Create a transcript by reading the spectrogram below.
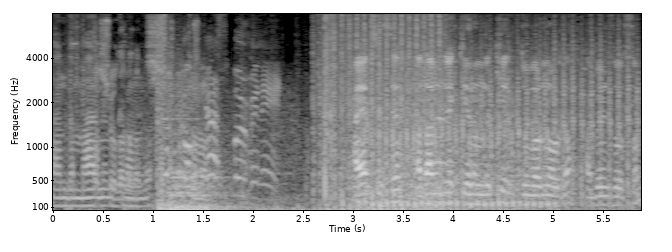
Ben de mermim Basıyorlar kalmış. Tamam. Ayak sesi. Adam direkt yanımdaki duvarın orada. Haberiniz olsun.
